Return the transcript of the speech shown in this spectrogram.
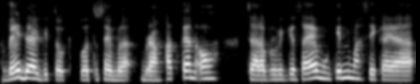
beda gitu. Waktu saya berangkat kan, oh cara berpikir saya mungkin masih kayak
